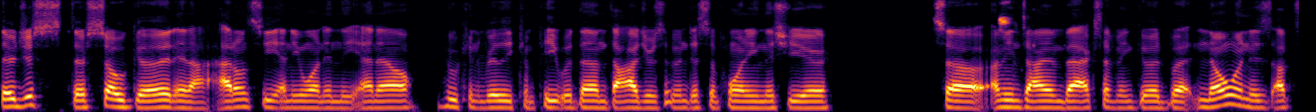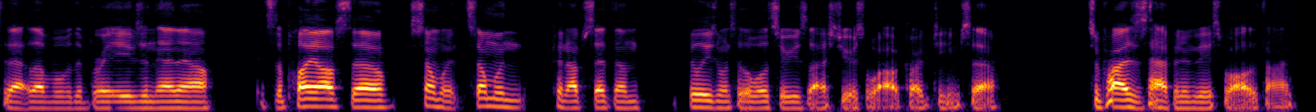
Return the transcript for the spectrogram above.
they're just they're so good, and I, I don't see anyone in the NL who can really compete with them. Dodgers have been disappointing this year. So I mean, Diamondbacks have been good, but no one is up to that level with the Braves and the NL. It's the playoffs, though. Someone someone can upset them. Phillies went to the World Series last year as a wild card team, so surprises happen in baseball all the time.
